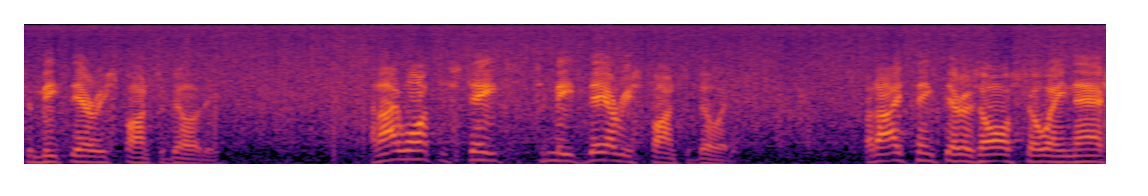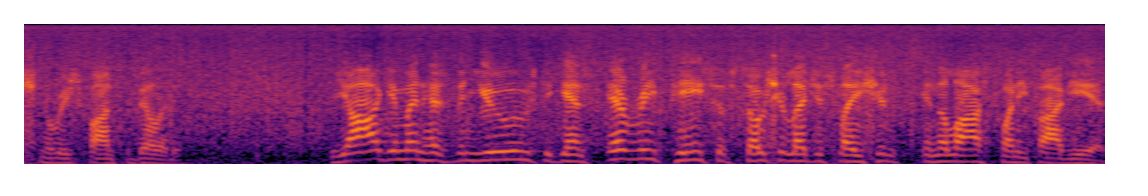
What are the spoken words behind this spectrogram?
to meet their responsibilities. And I want the states to meet their responsibilities. but I think there is also a national responsibility. The argument has been used against every piece of social legislation in the last 25 years.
